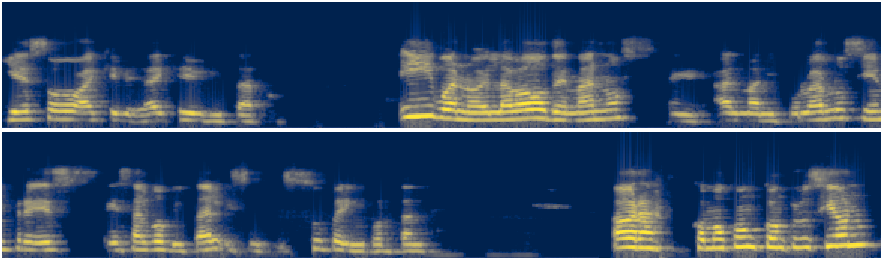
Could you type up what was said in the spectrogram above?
y eso hay que, hay que evitarlo. Y bueno, el lavado de manos eh, al manipularlo siempre es, es algo vital y súper importante. Ahora, como con conclusión,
